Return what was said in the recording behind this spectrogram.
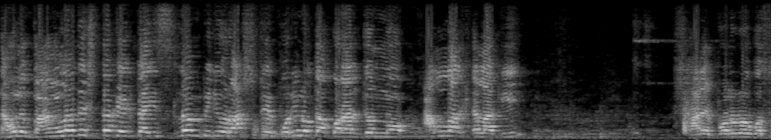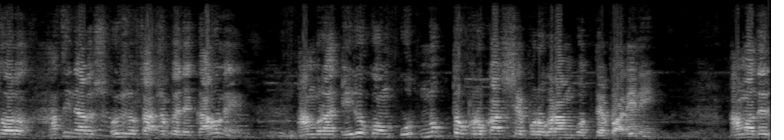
তাহলে বাংলাদেশটাকে একটা ইসলাম প্রিয় রাষ্ট্রে পরিণত করার জন্য আল্লাহর খেলা কি? সাড়ে পনেরো বছর হাসিনার স্বৈর শাসকের কারণে আমরা এরকম উন্মুক্ত প্রকাশ্যে প্রোগ্রাম করতে পারিনি। আমাদের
